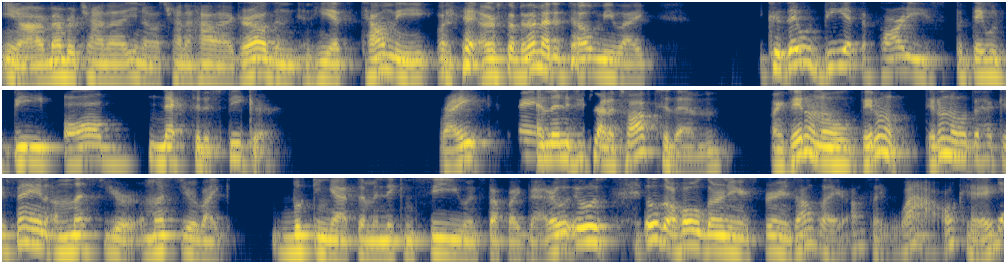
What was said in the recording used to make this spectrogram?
you know, I remember trying to, you know, trying to holler at girls, and, and he had to tell me, or some of them had to tell me, like, because they would be at the parties, but they would be all next to the speaker. Right? right. And then if you try to talk to them, like they don't know, they don't, they don't know what the heck you're saying unless you're unless you're like looking at them and they can see you and stuff like that. It, it was it was a whole learning experience. I was like, I was like, wow, okay. Yeah.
